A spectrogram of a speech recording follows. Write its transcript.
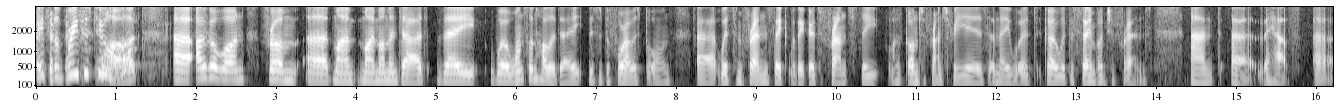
if the brief is too hard, uh, I've got one from uh, my my mum and dad. They were once on holiday. This is before I was born. Uh, with some friends, they they go to France. They have gone to France for years, and they would go with the same bunch of friends. And uh, they have uh,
